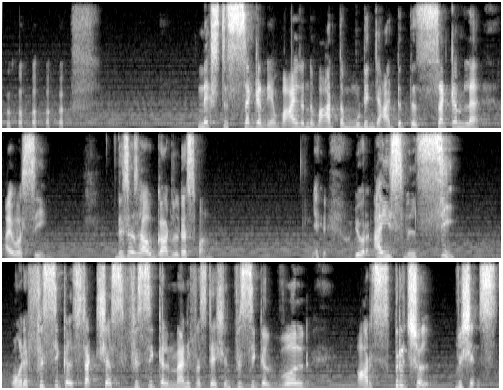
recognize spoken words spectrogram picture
next second என் வாயிலிருந்து வார்த்தை முடிஞ்ச அடுத்த செகண்டில் I was seeing this is how God will respond your eyes will see உங்களுடைய physical structures physical manifestation physical world are spiritual visions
